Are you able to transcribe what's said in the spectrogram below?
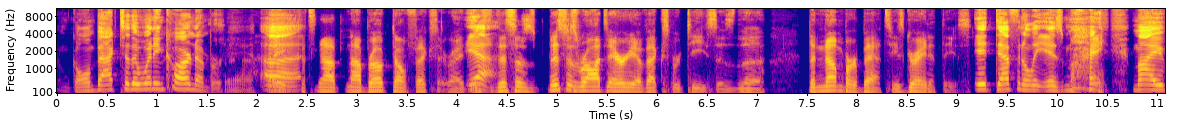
I'm going back to the winning car number. Uh, Uh, hey, if it's not not broke, don't fix it, right? This- Yeah. This, is this is Rod's area of expertise is the the number bets. He's great at these. It definitely is my my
